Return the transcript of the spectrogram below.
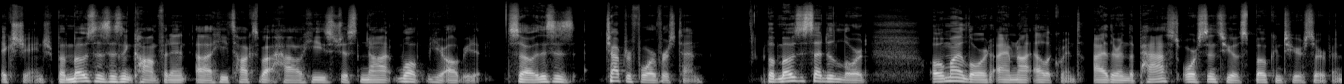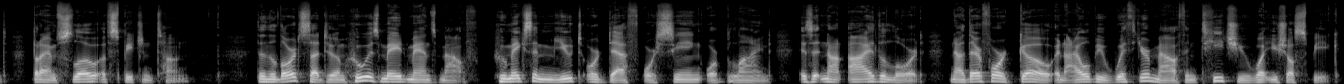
exchange, but Moses isn't confident. Uh, he talks about how he's just not, well, here, I'll read it. So this is chapter 4, verse 10. But Moses said to the Lord, O my Lord, I am not eloquent, either in the past or since you have spoken to your servant, but I am slow of speech and tongue. Then the Lord said to him, Who has made man's mouth? Who makes him mute or deaf or seeing or blind? Is it not I, the Lord? Now therefore go, and I will be with your mouth and teach you what you shall speak.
